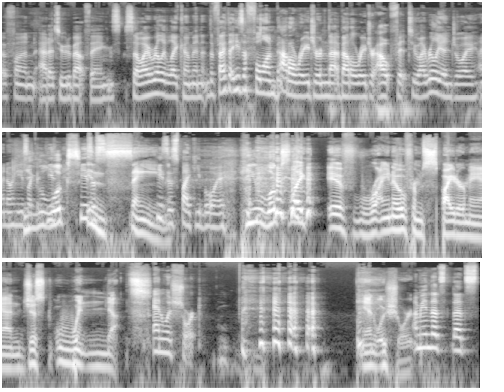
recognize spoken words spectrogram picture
a fun attitude about things. So I really like him, and the fact that he's a full-on battle rager in that battle rager outfit too, I really enjoy. I know he's he like he- looks he's a, insane. he's a spiky boy. he looks like if Rhino from Spider Man just went nuts and was short. and was short. I mean, that's that's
